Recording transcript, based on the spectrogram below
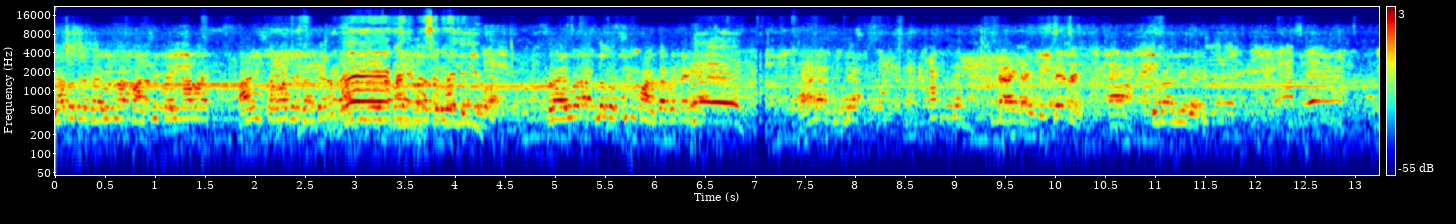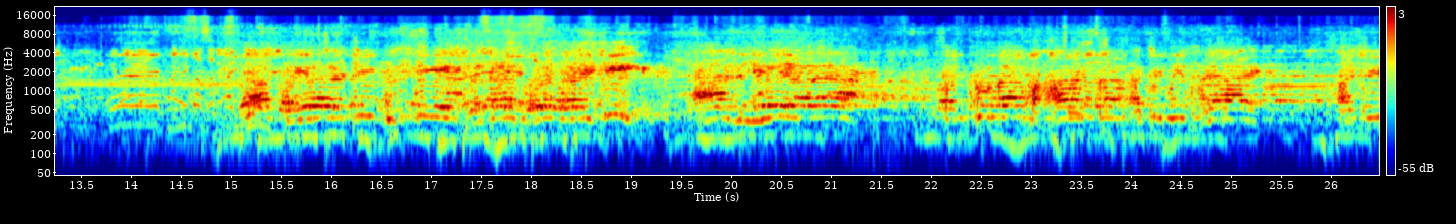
याबद्दल ड्रायव्हरला पाचशे काही नाम आहे आणि समाज ड्रायव्हर आपलं बसून मालकाकडे घ्या नाही नाही हा उडाली गाडी परिवाराची कुस्ती करायची आज संपूर्ण महाराष्ट्र अचिंतित झालेला आहे असे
